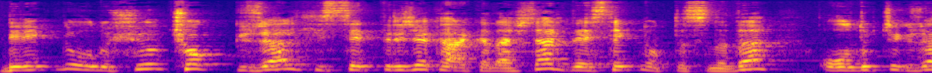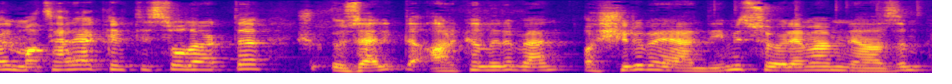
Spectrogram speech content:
bilekli oluşu çok güzel hissettirecek arkadaşlar. Destek noktasında da oldukça güzel. Materyal kalitesi olarak da şu özellikle arkaları ben aşırı beğendiğimi söylemem lazım.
